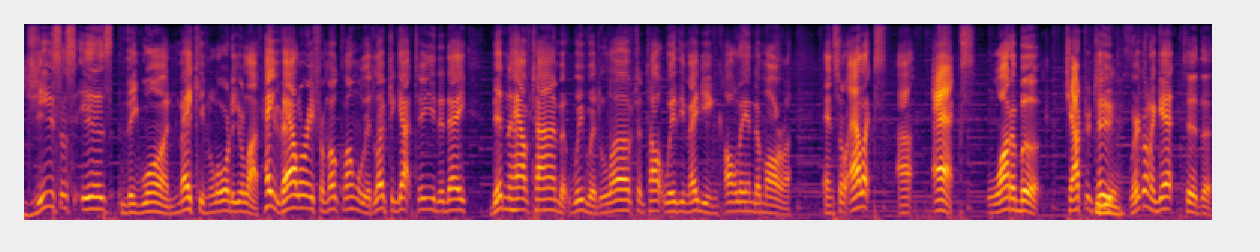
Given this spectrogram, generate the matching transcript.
Jesus is the one. Make him Lord of your life. Hey, Valerie from Oklahoma, we'd love to get to you today. Didn't have time, but we would love to talk with you. Maybe you can call in tomorrow. And so, Alex, uh, Acts, what a book. Chapter 2. Yes. We're going to get to the,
